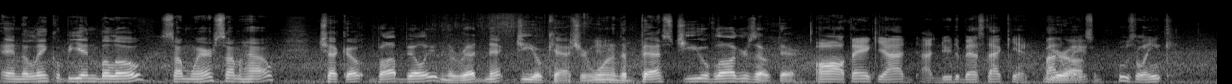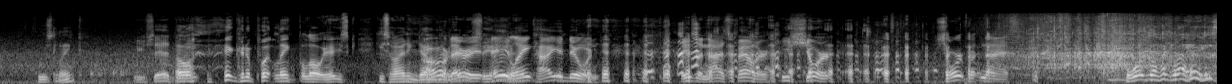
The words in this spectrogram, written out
and the link will be in below somewhere, somehow. Check out Bob Billy and the Redneck Geocacher, one of the best geovloggers out there. Oh, thank you. I, I do the best I can. By You're the way, awesome. who's Link? Who's Link? You said. Oh, I'm gonna put link below. Yeah, he's he's hiding down there. Oh, there. there he see him? Hey, Link, how you doing? He's a nice feller. He's short. Short but nice. Four black letters.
